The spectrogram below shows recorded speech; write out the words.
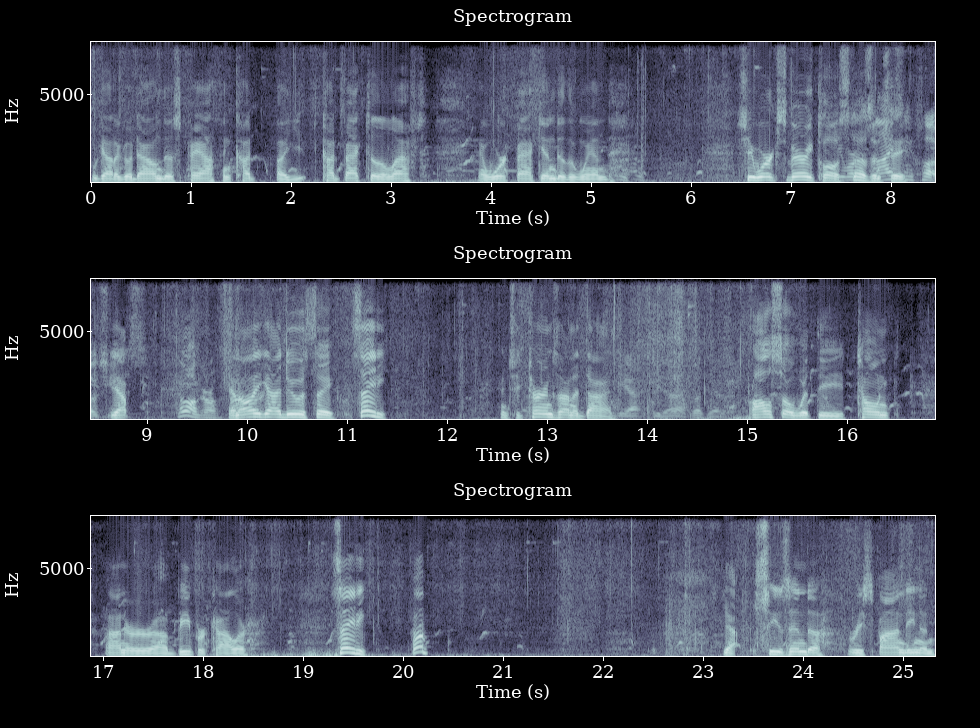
we got to go down this path and cut uh, cut back to the left and work back into the wind. She works very close, She works doesn't nice she? and close, Yep. Come on, girl. And all you got to do is say, Sadie. And she turns on a dime. Yeah, she does. Look at her. Also with the tone on her uh, beeper collar. Sadie, up. Yeah, she's into responding and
